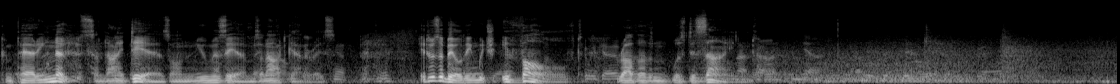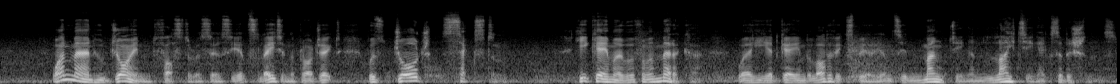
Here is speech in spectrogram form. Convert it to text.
comparing notes and ideas on new museums and art galleries. It was a building which evolved rather than was designed. One man who joined Foster Associates late in the project was George Sexton. He came over from America, where he had gained a lot of experience in mounting and lighting exhibitions.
